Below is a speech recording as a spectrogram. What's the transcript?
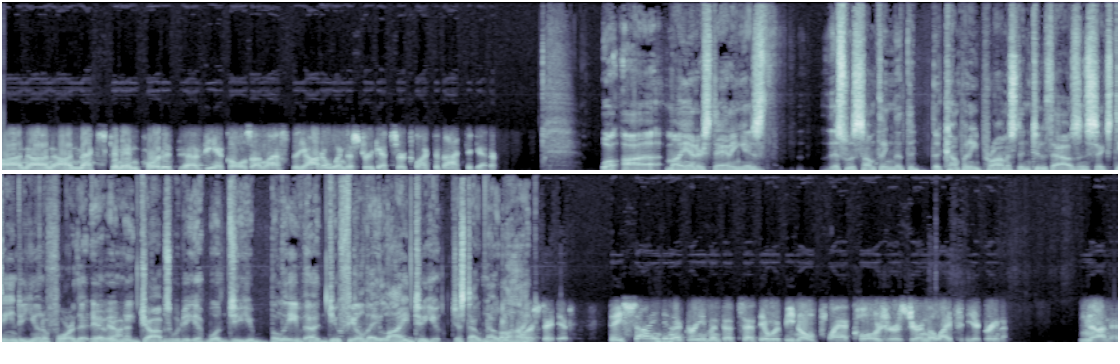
on on, on Mexican imported uh, vehicles unless the auto industry gets their collective act together. Well, uh, my understanding is this was something that the, the company promised in 2016 to Unifor that jobs would be. Well, do you believe? Uh, do you feel they lied to you? Just out and out lied. Of course they did. They signed an agreement that said there would be no plant closures during the life of the agreement. None.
